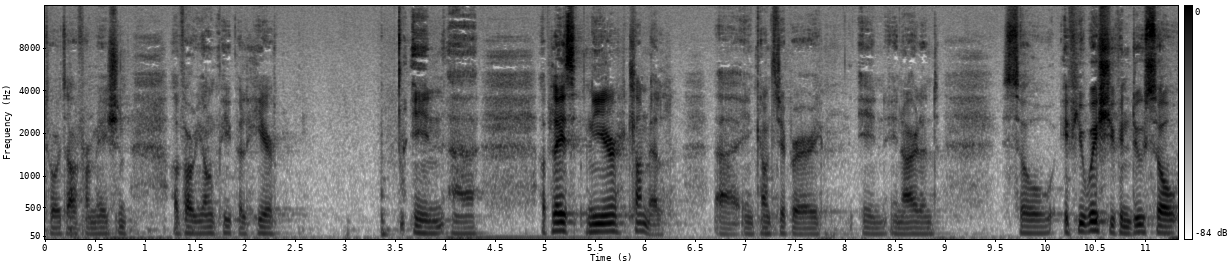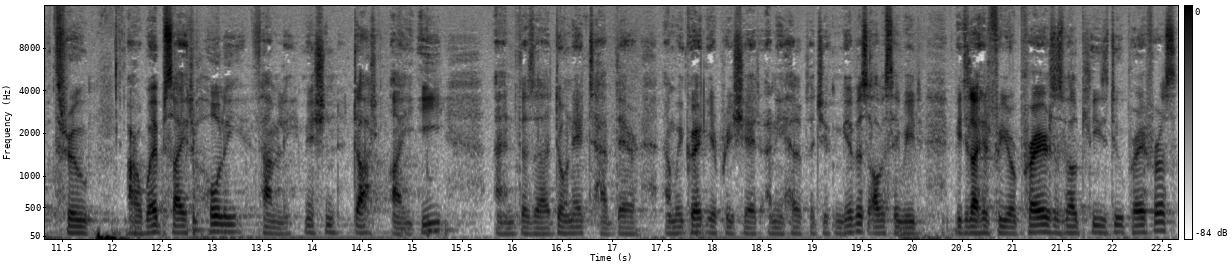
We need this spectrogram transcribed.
towards our formation of our young people here in uh, a place near Clonmel uh, in County Tipperary in, in Ireland. So if you wish, you can do so through our website, holyfamilymission.ie, and there's a donate tab there, and we greatly appreciate any help that you can give us. Obviously, we'd be delighted for your prayers as well. Please do pray for us.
